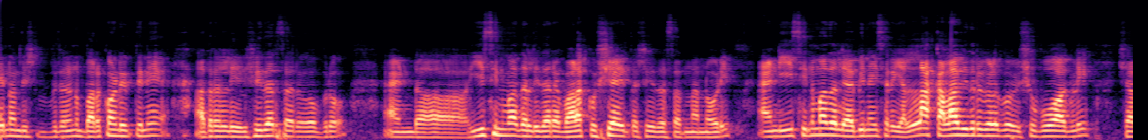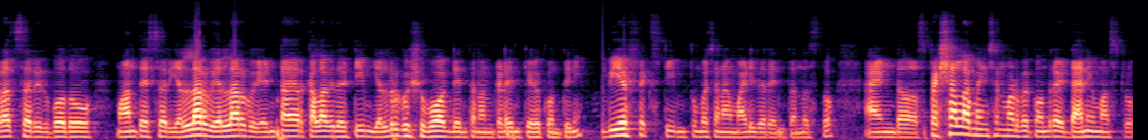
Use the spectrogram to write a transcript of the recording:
ಏನೊಂದಿಷ್ಟು ಬರ್ಕೊಂಡಿರ್ತೀನಿ. ಅದರಲ್ಲಿ ಶ್ರೀಧರ್ ಸರ್ ಒಬ್ಬರು ಆ್ಯಂಡ್ ಈ ಸಿನಿಮಾದಲ್ಲಿದ್ದಾರೆ ಭಾಳ ಖುಷಿ ಆಯಿತು ಶ್ರೀಧರ್ ಸರ್ನ ನೋಡಿ. ಆ್ಯಂಡ್ ಈ ಸಿನಿಮಾದಲ್ಲಿ ಅಭಿನಯಿಸಿರೋ ಎಲ್ಲ ಕಲಾವಿದರುಗಳಿಗೂ ಶುಭವಾಗಲಿ. ಶರತ್ ಸರ್ ಇರ್ಬೋದು, ಮಾಂತೇಶ್ ಸರ್, ಎಲ್ಲರಿಗೂ ಎಲ್ಲರಿಗೂ ಎಂಟೈರ್ ಕಲಾವಿದರ ಟೀಮ್ ಎಲ್ರಿಗೂ ಶುಭವಾಗಲಿ ಅಂತ ನನ್ನ ಕಡೆಯಿಂದ ಕೇಳ್ಕೊತೀನಿ. ವಿ ಎಫ್ ಎಕ್ಸ್ ಟೀಮ್ ತುಂಬ ಚೆನ್ನಾಗಿ ಮಾಡಿದ್ದಾರೆ ಅಂತ ಅನ್ನಿಸ್ತು. ಆ್ಯಂಡ್ ಸ್ಪೆಷಲಾಗಿ ಮೆನ್ಷನ್ ಮಾಡಬೇಕು ಅಂದರೆ ಡ್ಯಾನಿ ಮಾಸ್ಟ್ರು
